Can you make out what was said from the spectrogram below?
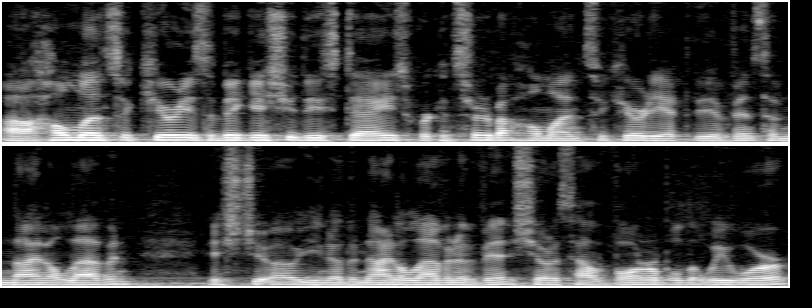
Uh, Homeland security is a big issue these days. We're concerned about Homeland security after the events of 9-11. you know, the 9-11 event showed us how vulnerable that we were.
